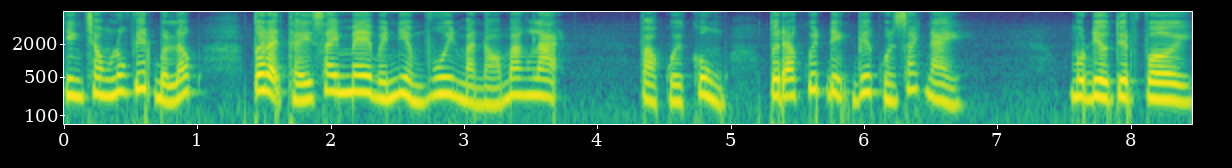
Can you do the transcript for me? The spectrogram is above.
Nhưng trong lúc viết blog, tôi lại thấy say mê với niềm vui mà nó mang lại. Và cuối cùng, tôi đã quyết định viết cuốn sách này một điều tuyệt vời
